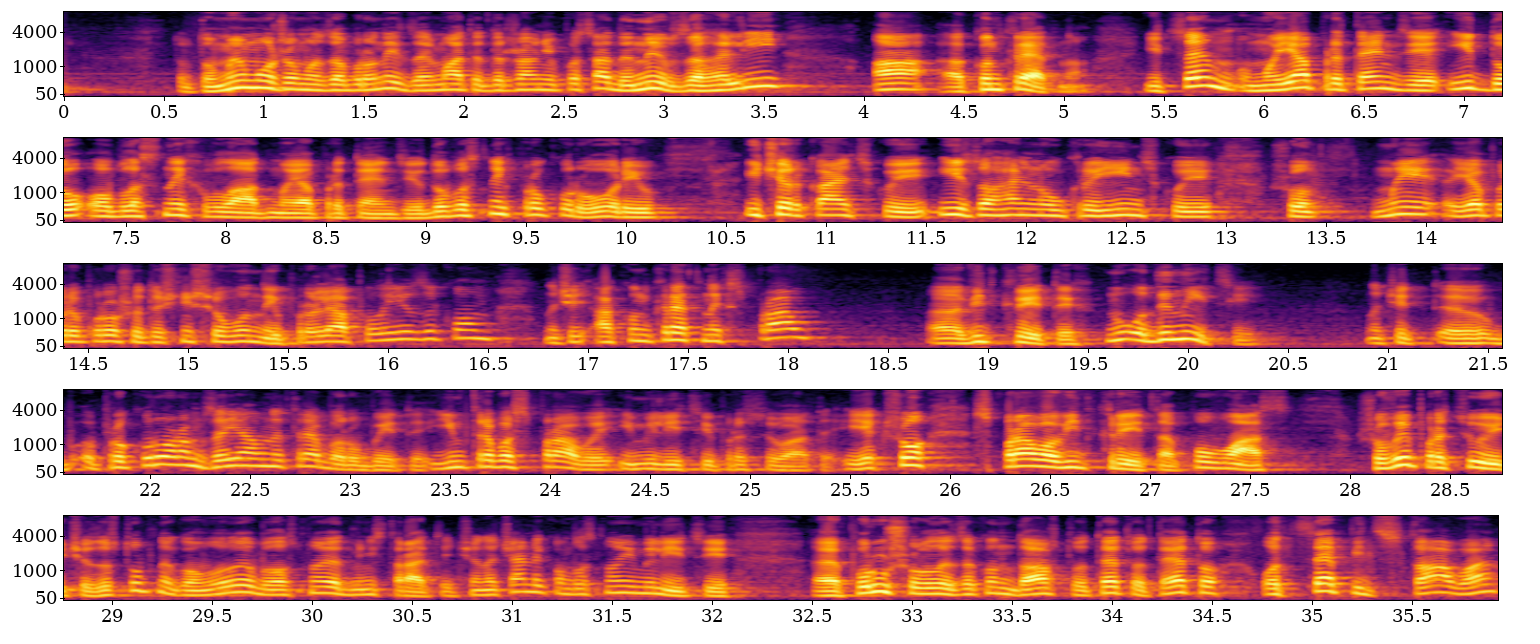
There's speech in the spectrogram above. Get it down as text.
тобто ми можемо заборонити займати державні посади не взагалі, а а конкретно. І це моя претензія і до обласних влад, моя претензія, до обласних прокурорів, і Черкаської, і загальноукраїнської, що ми, я перепрошую, точніше, вони проляпали язиком, значить, а конкретних справ е, відкритих, ну, одиниці. Значить, е, прокурорам заяв не треба робити, їм треба справи і міліції працювати. І якщо справа відкрита по вас, що ви, працюючи заступником голови обласної адміністрації чи начальником обласної міліції, е, порушували законодавство, те-то, те-то, оце підстава,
